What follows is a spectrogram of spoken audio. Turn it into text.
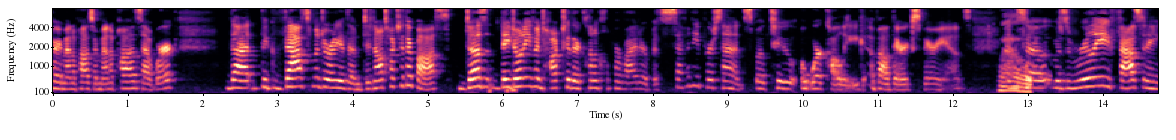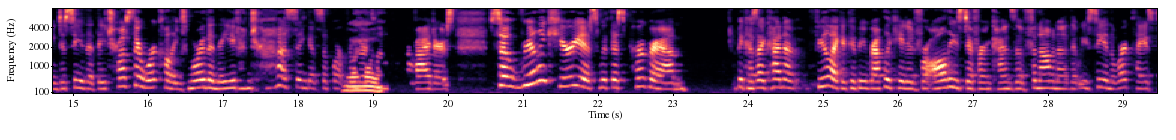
perimenopause or menopause at work that the vast majority of them did not talk to their boss does they don't even talk to their clinical provider but 70% spoke to a work colleague about their experience wow. and so it was really fascinating to see that they trust their work colleagues more than they even trust and get support from wow. their clinical providers so really curious with this program because I kind of feel like it could be replicated for all these different kinds of phenomena that we see in the workplace.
